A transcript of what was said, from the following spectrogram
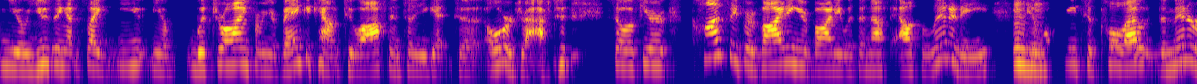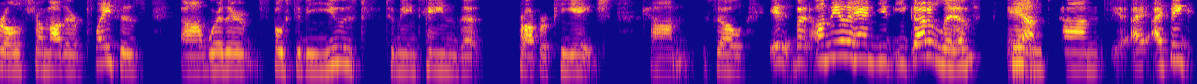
you know using up it's like you you know withdrawing from your bank account too often until you get to overdraft so if you're constantly providing your body with enough alkalinity it Mhm. will need to pull out the minerals from other places uh, where they're supposed to be used to maintain the proper pH. Um, so, it, but on the other hand, you you got to live, Yeah. and um, I, I think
